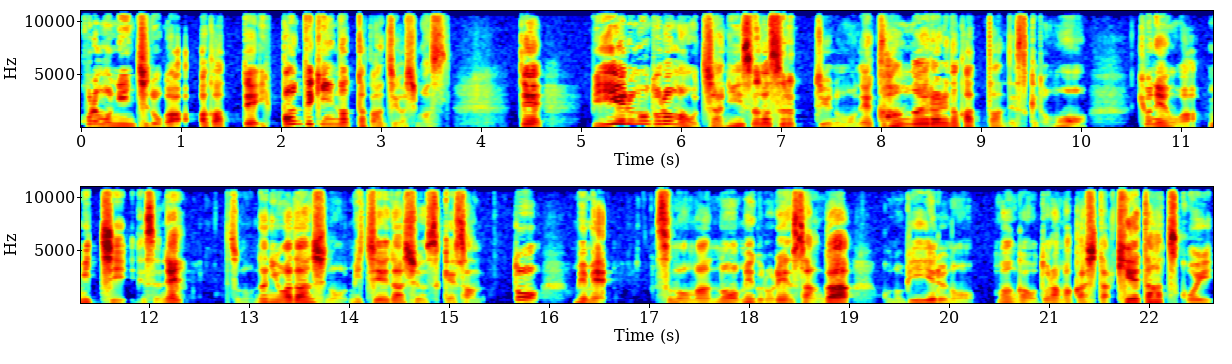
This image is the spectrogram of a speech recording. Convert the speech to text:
これも認知度が上がって一般的になった感じがします。で BL のドラマをジャニーズがするっていうのもね考えられなかったんですけども去年はミッチですよね。そのなにわ男子の道枝俊介さんとめめ SnowMan の目黒蓮さんがこの BL の漫画をドラマ化した「消えた初恋」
